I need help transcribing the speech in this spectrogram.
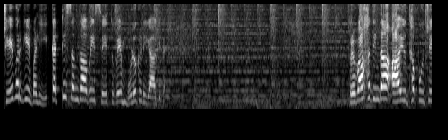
ಜೇವರ್ಗಿ ಬಳಿ ಕಟ್ಟಿಸಂಗಾವಿ ಸೇತುವೆ ಮುಳುಗಡೆಯಾಗಿದೆ. ಪ್ರವಾಹದಿಂದ ಆಯುಧ ಪೂಜೆ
